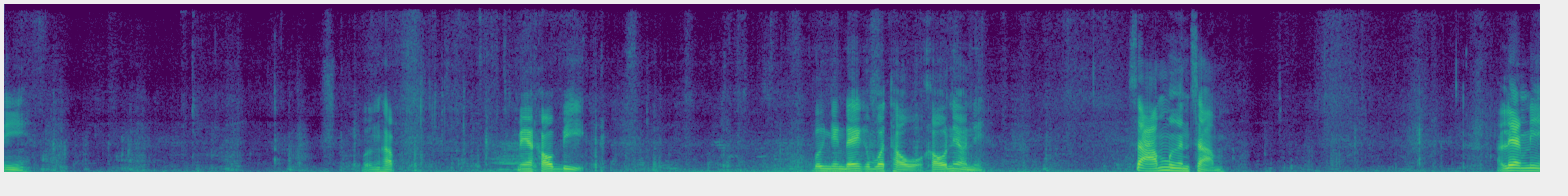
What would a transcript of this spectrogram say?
นี่เบิ้งครับ แม่เขาบีเบิ้งยังได้กับว่าเท่าเขาแนวนี่ สามหมื่นสามอันแรกนี่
